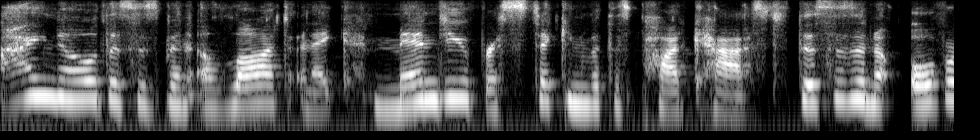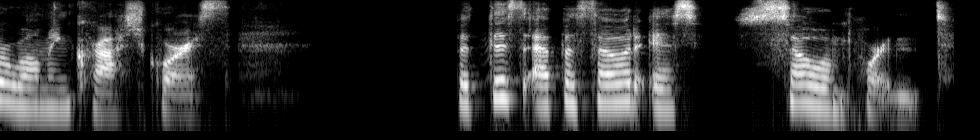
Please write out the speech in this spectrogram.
I know this has been a lot, and I commend you for sticking with this podcast. This is an overwhelming crash course. But this episode is so important.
